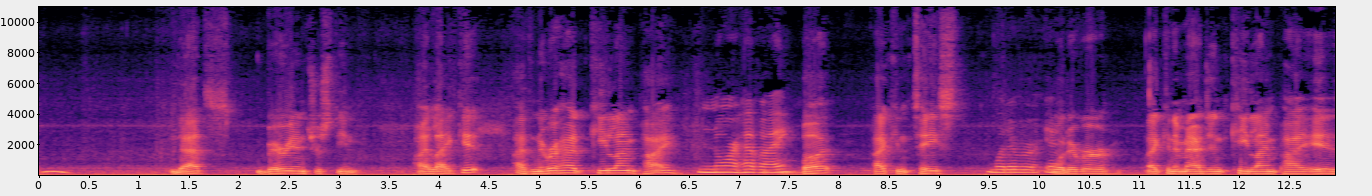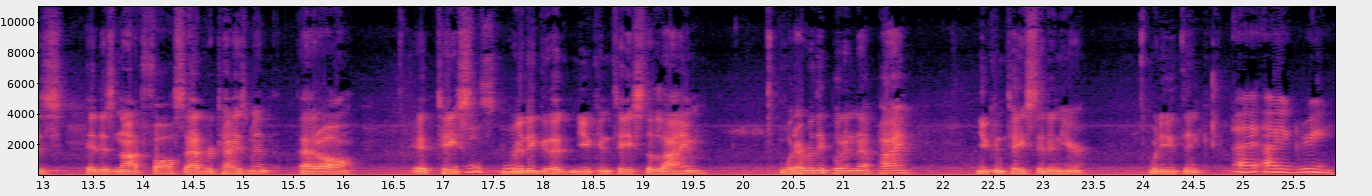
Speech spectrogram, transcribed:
Mm. That's very interesting. I like it. I've never had key lime pie, Nor have I. but I can taste Whatever. yeah. whatever I can imagine key lime pie is. It is not false advertisement at all. It tastes tastes good. really good. You can taste the lime. Whatever they put in that pie, you can taste it in here. What do you think? I, I agree.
